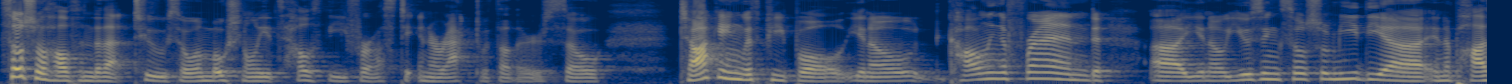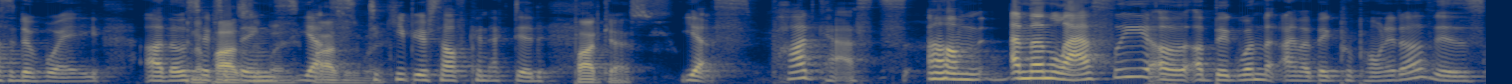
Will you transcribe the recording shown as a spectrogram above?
social health into that too. So emotionally, it's healthy for us to interact with others. So talking with people, you know, calling a friend, uh, you know, using social media in a positive way, uh, those In types of things. way, Yes, positive to way. keep yourself connected. Podcasts. Yes, podcasts. Um, and then lastly, a, a big one that I'm a big proponent of is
